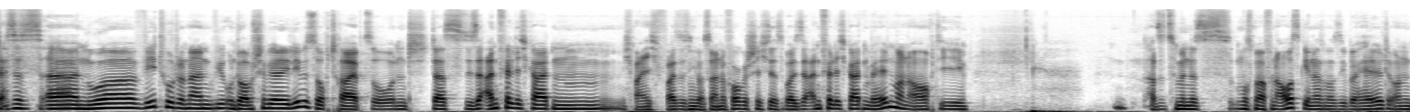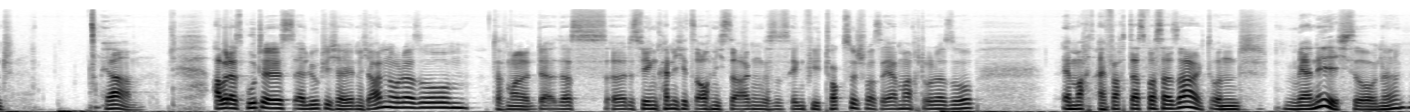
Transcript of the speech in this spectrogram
dass es äh, nur wehtut und dann unter Umständen wieder die Liebessucht treibt. So. Und dass diese Anfälligkeiten, ich meine, ich weiß jetzt nicht, was seine Vorgeschichte ist, aber diese Anfälligkeiten behält man auch, die, also zumindest muss man davon ausgehen, dass man sie behält und ja. Aber das Gute ist, er lügt dich ja nicht an oder so. Dass man, das, äh, deswegen kann ich jetzt auch nicht sagen, das ist irgendwie toxisch, was er macht oder so. Er macht einfach das, was er sagt und mehr nicht, so, ne?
